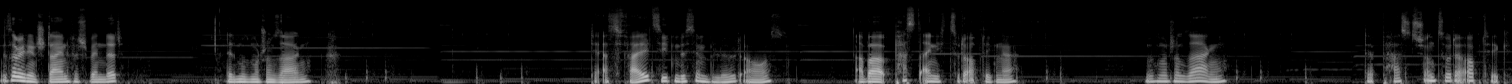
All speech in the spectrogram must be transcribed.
Jetzt habe ich den Stein verschwendet. Das muss man schon sagen. Der Asphalt sieht ein bisschen blöd aus. Aber passt eigentlich zu der Optik, ne? Muss man schon sagen. Der passt schon zu der Optik.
